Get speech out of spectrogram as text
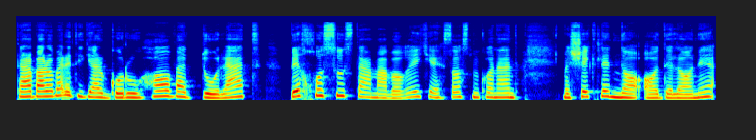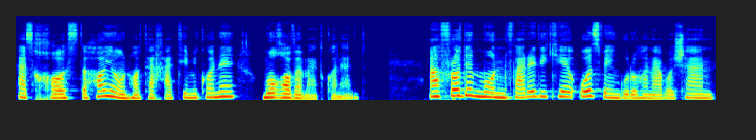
در برابر دیگر گروه ها و دولت به خصوص در مواقعی که احساس می کنند به شکل ناعادلانه از خواسته های اونها تخطی می‌کنه مقاومت کنند. افراد منفردی که عضو این گروه ها نباشند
